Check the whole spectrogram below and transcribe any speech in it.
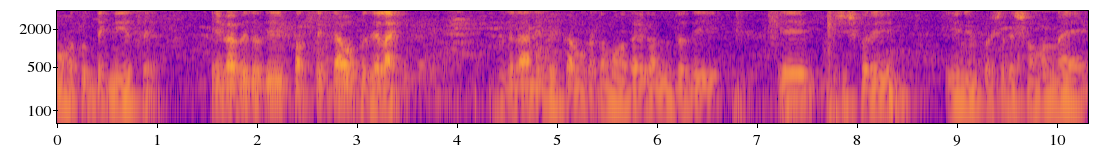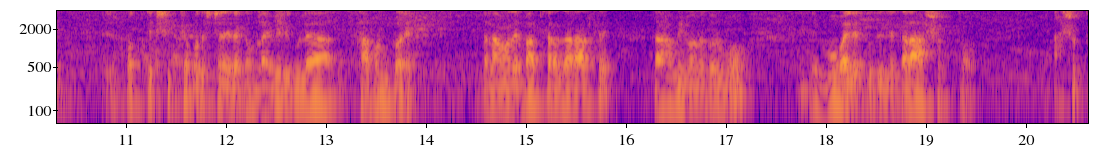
মহৎ উদ্যোগ নিয়েছে, এইভাবে যদি প্রত্যেকটা উপজেলায়, উপজেলা নির্বাহী কর্মকর্তা মহোদয়গণ যদি বিশেষ করে ইউনিয়ন পরিষদের সমন্বয়ে প্রত্যেক শিক্ষা প্রতিষ্ঠানে এরকম লাইব্রেরিগুলা স্থাপন করে। তাহলে আমাদের বাচ্চারা যারা আছে, তারা আমি মনে করব যে মোবাইলের প্রতি যে তারা আসক্ত আসক্ত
